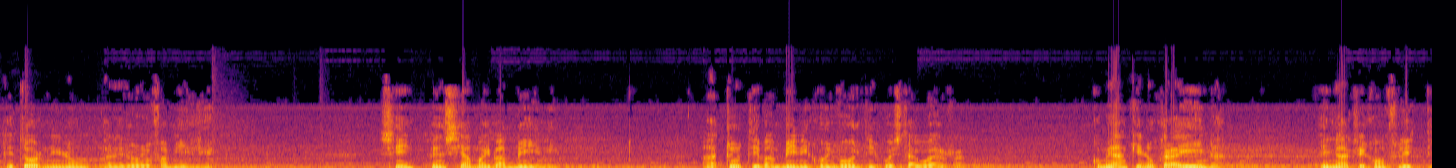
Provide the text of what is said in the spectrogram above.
che tornino alle loro famiglie. Sì, pensiamo ai bambini, a tutti i bambini coinvolti in questa guerra, come anche in Ucraina e in altri conflitti.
